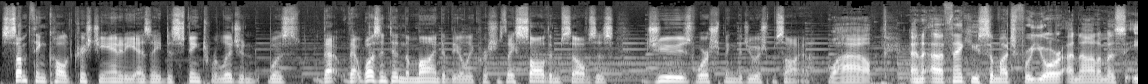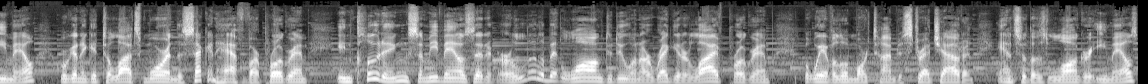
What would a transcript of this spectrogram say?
something called Christianity as a distinct religion was that that wasn't in the mind of the early Christians. They saw themselves as Jews worshiping the Jewish Messiah. Wow. And uh, thank you so much for your anonymous email. We're going to get to lots more in the second half of our program, including some emails that are a little bit long to do on our regular live program, but we have a little more time to stretch out and answer those longer emails.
